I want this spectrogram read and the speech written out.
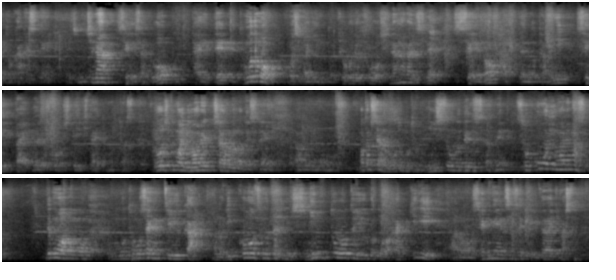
いとかです地道な政策を訴えてともども大島議員と協力をしながらですね市政の発展のために精一杯努力をしていきたいと思ってます。どうしても言われちゃうのがですねあの私はもともと民主党の出ですからねそこを言われます。でもあの当選というかあの立候補するときに市民党ということをはっきりあの宣言させていただきました。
